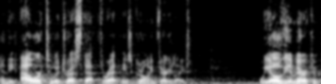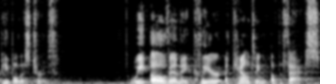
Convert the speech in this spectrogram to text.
and the hour to address that threat is growing very late. We owe the American people this truth. We owe them a clear accounting of the facts,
